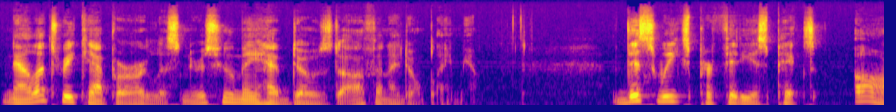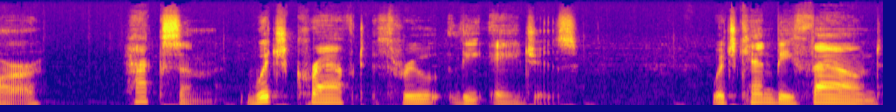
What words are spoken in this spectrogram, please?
Now let's recap for our listeners who may have dozed off, and I don't blame you. This week's perfidious picks are Häxan, Witchcraft Through the Ages, which can be found,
